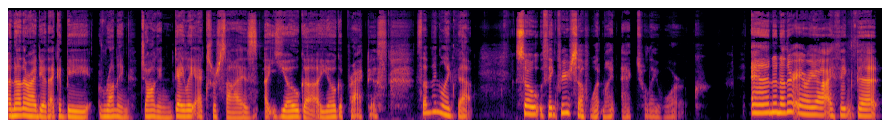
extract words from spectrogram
Another idea that could be running, jogging, daily exercise, yoga, a yoga practice, something like that. So think for yourself what might actually work. And another area I think that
